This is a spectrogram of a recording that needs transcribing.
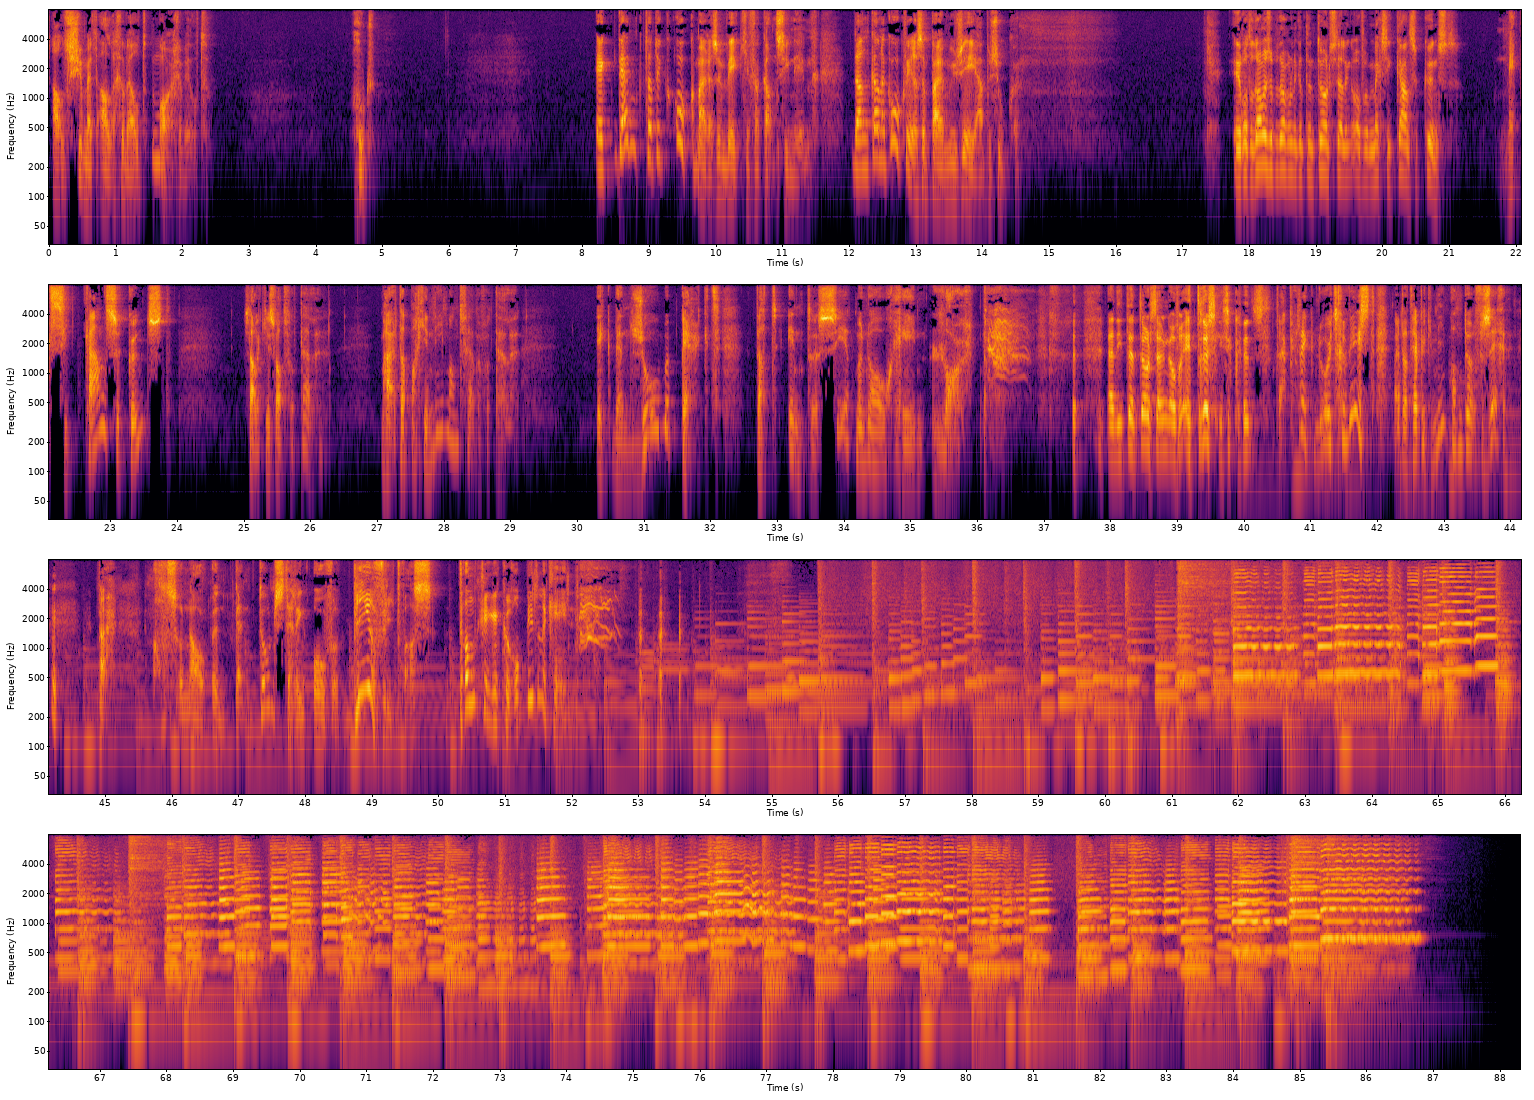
Als je met alle geweld morgen wilt. Goed. Ik denk dat ik ook maar eens een weekje vakantie neem. Dan kan ik ook weer eens een paar musea bezoeken. In Rotterdam is op het ogenblik een tentoonstelling over Mexicaanse kunst. Mexicaanse kunst? Zal ik je eens wat vertellen? Maar dat mag je niemand verder vertellen. Ik ben zo beperkt. Dat interesseert me nou geen lor. En die tentoonstelling over Etruskische kunst. Daar ben ik nooit geweest, maar dat heb ik niemand durven zeggen. Maar als er nou een tentoonstelling over Biervliet was, dan ging ik er onmiddellijk heen.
